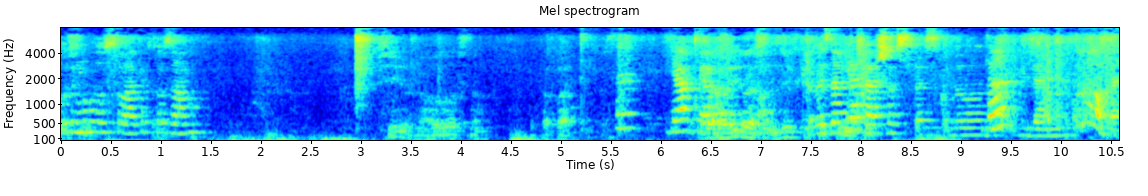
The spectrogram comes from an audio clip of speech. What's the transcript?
Будемо голосувати. Хто за? Всі одноголосно. Все, Дякую. Ви завжди перша в списку до Так? віддання. добре.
